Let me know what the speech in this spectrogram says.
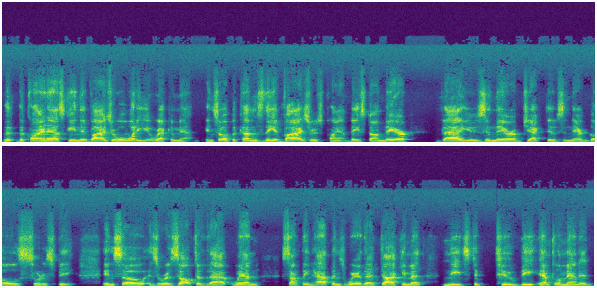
the, the client asking the advisor, well, what do you recommend? And so it becomes the advisor's plan based on their values and their objectives and their goals, so to speak. And so as a result of that, when something happens where that document needs to, to be implemented,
